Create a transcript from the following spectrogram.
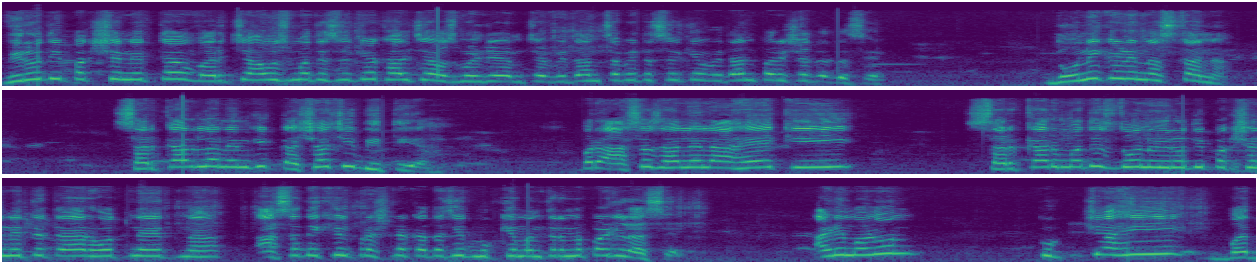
विरोधी पक्ष नेते वरच्या हाऊसमध्ये असेल किंवा खालच्या हाऊस म्हणजे आमच्या विधानसभेत असेल किंवा विधान परिषदेत असेल दोन्हीकडे नसताना सरकारला नेमकी कशाची भीती आहे? बरं असं झालेलं आहे की सरकारमध्येच दोन विरोधी पक्ष नेते तयार होत नाहीत ना असा देखील प्रश्न कदाचित मुख्यमंत्र्यांना पडला असेल. आणि म्हणून कुठच्याही बद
